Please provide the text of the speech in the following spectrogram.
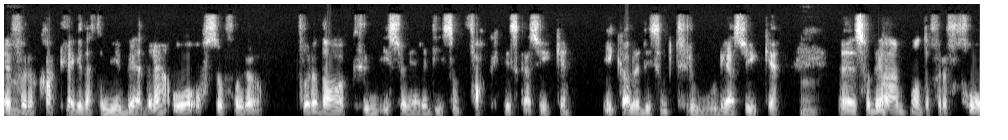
Uh, for å kartlegge dette mye bedre, og også for å, for å da kun isolere de som faktisk er syke ikke alle de som tror de er syke. Mm. Eh, så det er på en måte for å få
